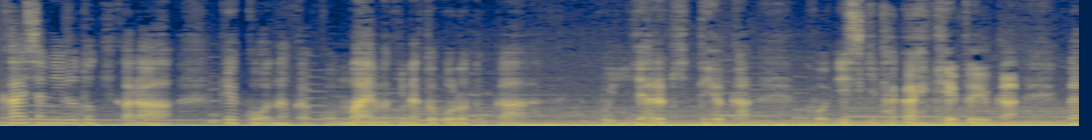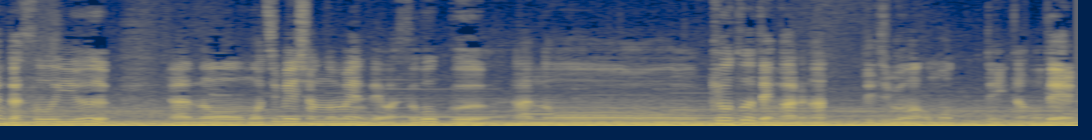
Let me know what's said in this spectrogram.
会社にいる時から結構なんかこう前向きなところとか、こうやる気っていうか、こう意識高い系というか、なんかそういう、あの、モチベーションの面ではすごく、あの共通点があるなって自分は思っていたので、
